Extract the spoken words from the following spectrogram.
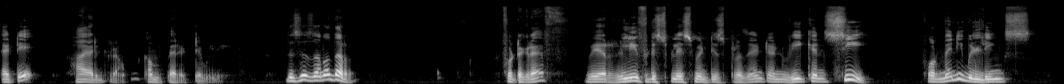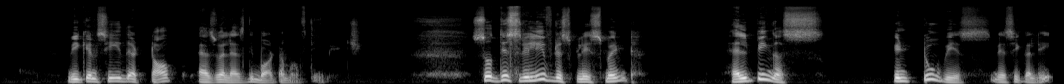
at a higher ground comparatively. This is another photograph where relief displacement is present and we can see for many buildings, we can see the top as well as the bottom of the image. So, this relief displacement helping us in two ways basically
